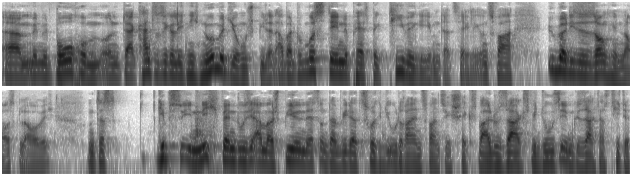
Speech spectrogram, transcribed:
äh, mit, mit Bochum. Und da kannst du sicherlich nicht nur mit jungen Spielern, aber du musst denen eine Perspektive geben tatsächlich. Und zwar über die Saison hinaus, glaube ich. Und das gibst du ihnen nicht, wenn du sie einmal spielen lässt und dann wieder zurück in die U23 schickst, weil du sagst, wie du es eben gesagt hast, Tite,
